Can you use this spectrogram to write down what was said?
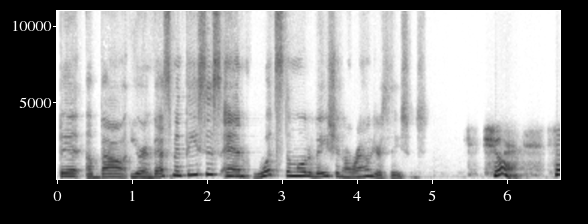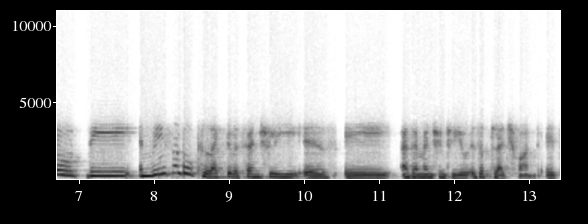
bit about your investment thesis and what's the motivation around your thesis? Sure. So the Unreasonable Collective essentially is a, as I mentioned to you, is a pledge fund. It's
